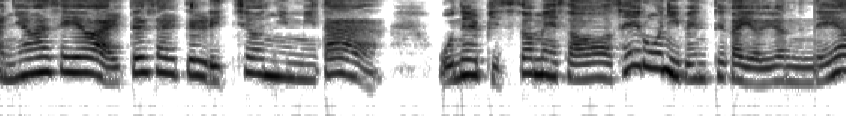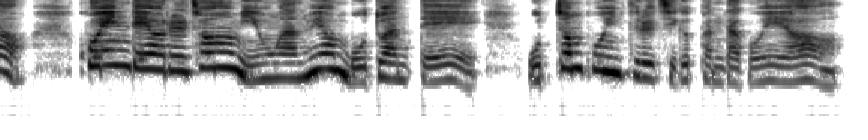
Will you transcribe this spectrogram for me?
안녕하세요. 알뜰살뜰 리치 언니입니다. 오늘 빗썸에서 새로운 이벤트가 열렸는데요. 코인 대여를 처음 이용한 회원 모두한테 5,000포인트를 지급한다고 해요.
